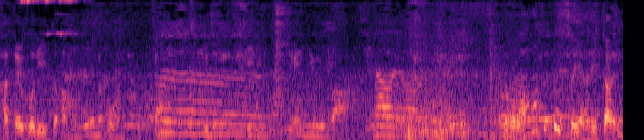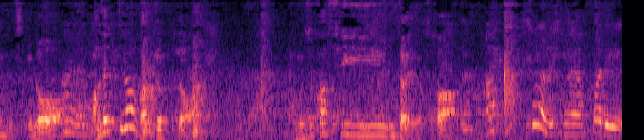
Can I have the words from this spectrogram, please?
カテゴリーとかも上の方にちゃんと作れるしう、メニューバー。なるだからワードプレスやりたいんですけど、うんあれってなんかちょっと難しいみたいですか？あそうですね。やっぱり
